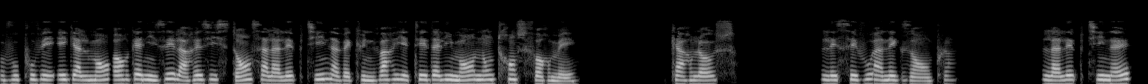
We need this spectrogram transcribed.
vous pouvez également organiser la résistance à la leptine avec une variété d'aliments non transformés. Carlos. Laissez-vous un exemple. La leptine est,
